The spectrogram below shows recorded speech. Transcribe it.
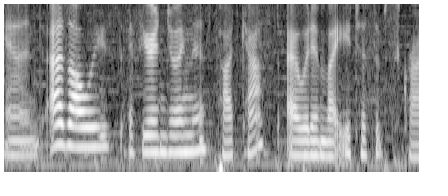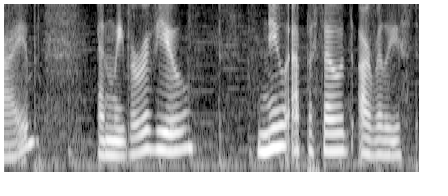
And as always, if you're enjoying this podcast, I would invite you to subscribe and leave a review. New episodes are released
